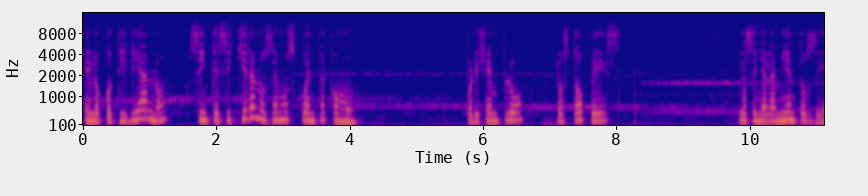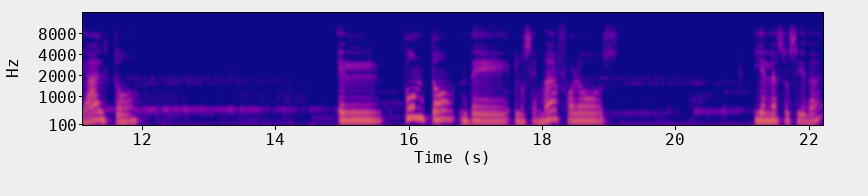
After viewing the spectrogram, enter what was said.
en lo cotidiano sin que siquiera nos demos cuenta como, por ejemplo, los topes, los señalamientos de alto, el punto de los semáforos y en la sociedad,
